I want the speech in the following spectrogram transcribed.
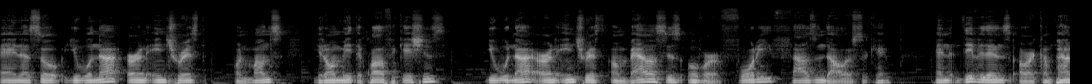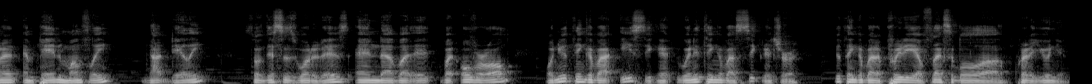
And uh, so you will not earn interest on months you don't meet the qualifications. You will not earn interest on balances over $40,000, okay? And dividends are compounded and paid monthly, not daily. So this is what it is. And uh, but it, but overall, when you think about e-signature, when you think about signature, you think about a pretty uh, flexible uh, credit union.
